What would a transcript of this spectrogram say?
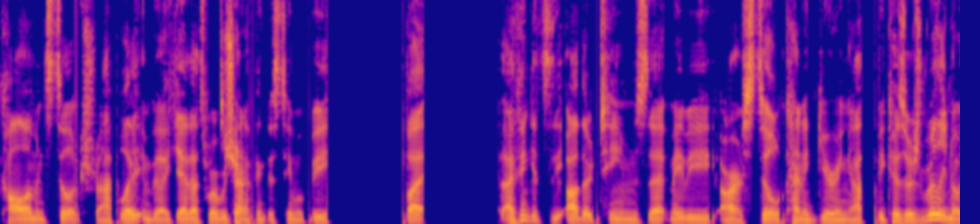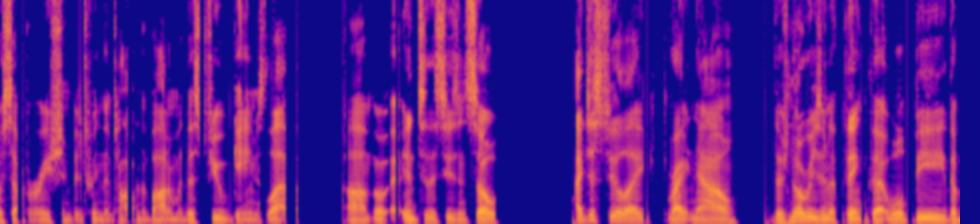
column and still extrapolate and be like, yeah, that's where we Sure. kind of think this team will be. But I think it's the other teams that maybe are still kind of gearing up because there's really no separation between the top and the bottom with this few games left um, into the season. So I just feel like right now there's no reason to think that we'll be the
